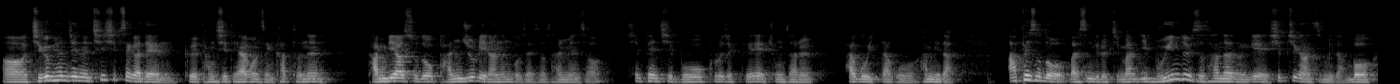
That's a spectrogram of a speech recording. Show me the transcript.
어, 지금 현재는 70세가 된 그 당시 대학원생 카터는 감비아 수도 반줄이라는 곳에서 살면서 침팬지 보호 프로젝트에 종사를 하고 있다고 합니다. 앞에서도 말씀드렸지만 이 무인도에서 산다는 게 쉽지가 않습니다. 뭐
